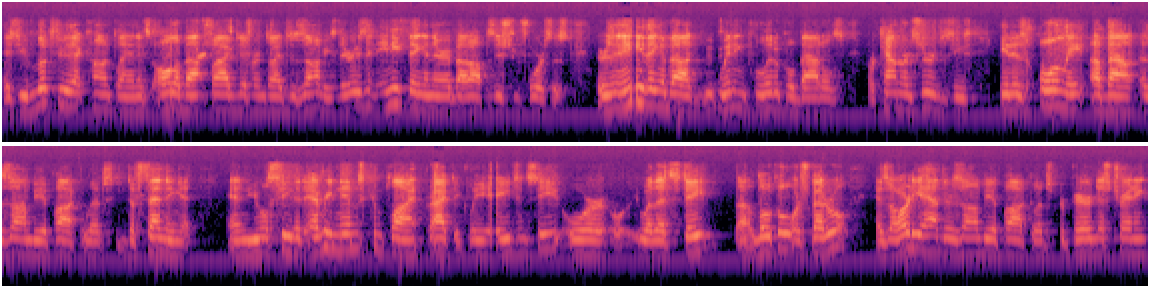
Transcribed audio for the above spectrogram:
is you look through that con plan it's all about five different types of zombies. There isn't anything in there about opposition forces. There isn't anything about winning political battles or counterinsurgencies. It is only about a zombie apocalypse defending it. And you will see that every NIMS compliant practically agency or, or whether that's state uh, local or federal has already had their zombie apocalypse preparedness training.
